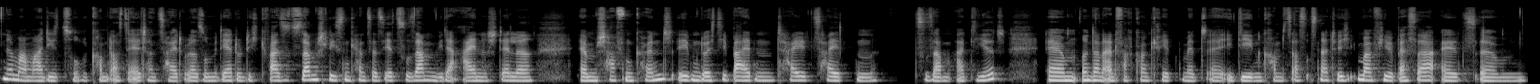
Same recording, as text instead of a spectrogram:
eine Mama, die zurückkommt aus der Elternzeit oder so, mit der du dich quasi zusammenschließen kannst, dass ihr zusammen wieder eine Stelle ähm, schaffen könnt, eben durch die beiden Teilzeiten zusammen addiert ähm, und dann einfach konkret mit äh, Ideen kommst. Das ist natürlich immer viel besser, als ähm,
